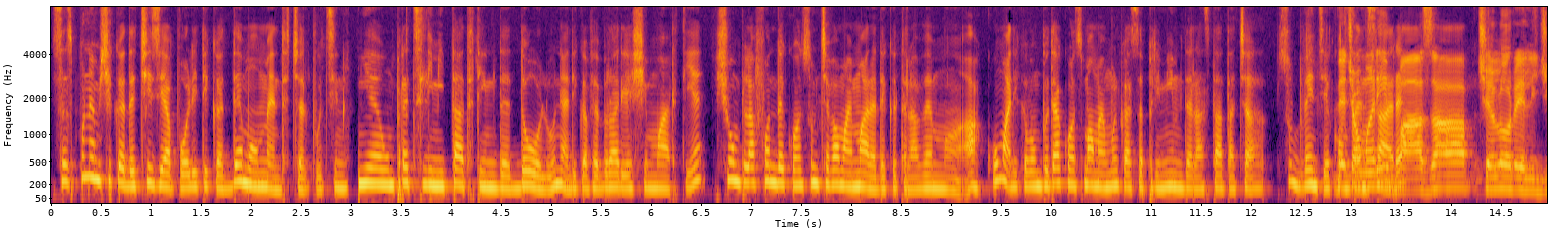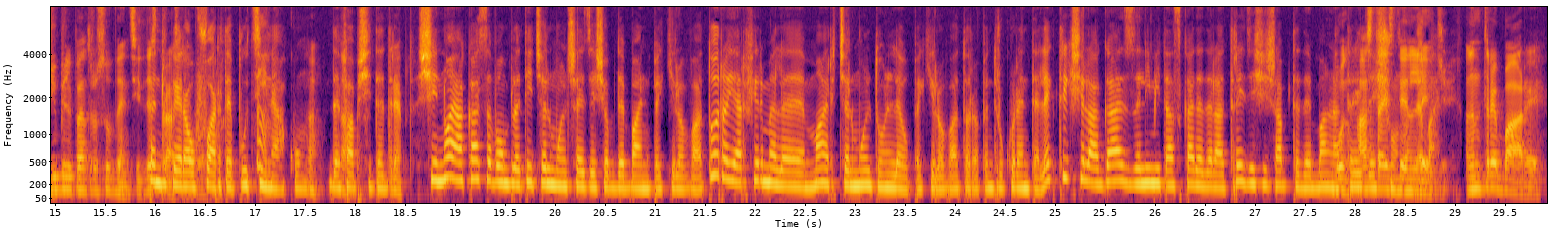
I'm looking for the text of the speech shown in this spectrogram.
Să spunem și că decizia politică, de moment cel puțin, e un preț limitat timp de două luni, adică februarie și martie, și un plafon de consum ceva mai mare decât îl avem uh, acum, adică vom putea consuma mai mult ca să primim de la stat acea subvenție, compensare. Deci au mărit baza celor eligibili pentru subvenții. Despre pentru că erau foarte puține da, acum, da, de da. fapt și de drept. Și noi acasă vom plăti cel mult 68 de bani pe kilowattoră, iar firmele mari cel mult un leu pe kilowattoră pentru curent electric și la gaz limita scade de la 37 de bani Bun, la 31 asta este în de lege. bani. Întrebare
